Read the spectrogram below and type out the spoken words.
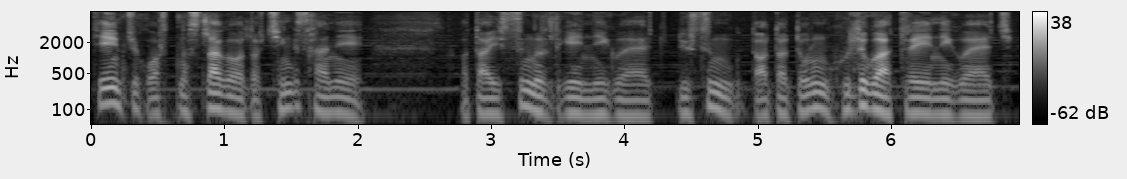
Тийм ч их урт наслаагүй бол Чингис хааны одоо 9 өрлөгийн нэг байж, 9 одоо дөрвөн хүлэг баатрын нэг байж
